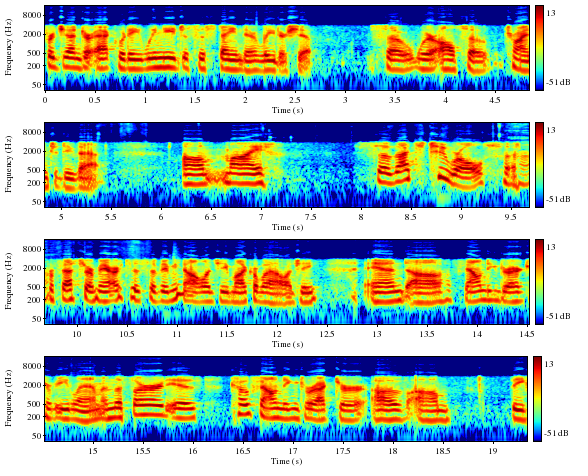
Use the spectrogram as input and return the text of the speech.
for gender equity. We need to sustain their leadership. So we're also trying to do that. Um, my so that's two roles uh-huh. professor emeritus of immunology, microbiology, and uh, founding director of ELAM. And the third is co founding director of um, the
